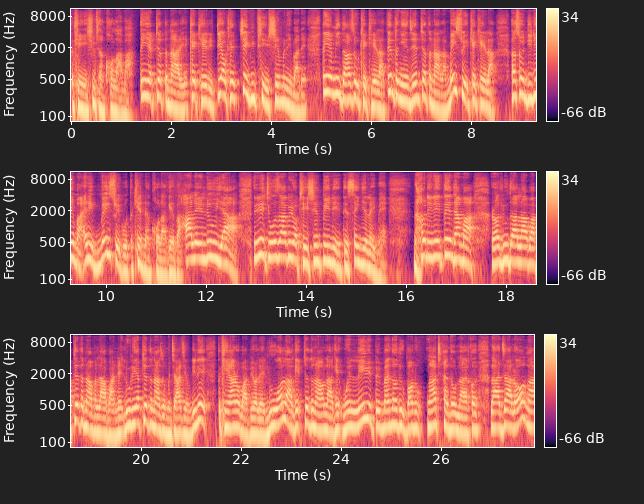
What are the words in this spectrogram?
သခင်ယေရှုထံခေါ်လာပါ။တင်းရဲ့ပြဿနာတွေအခက်အခဲတွေတယောက်တည်းကြိတ်ပြီးဖြေရှင်းမနေပါနဲ့။တင်းရဲ့မိသားစုအခက်အခဲလား။တင်းတငယ်ချင်းပြဿနာလား။မိတ်ဆွေအခက်အခဲလား။ဒါဆိုရင်ဒီနေ့မှာအဲ့ဒီမိတ်ဆွေကိုသခင်ထံခေါ်လာခဲ့ပါ။ဟာလေလုယာ။ဒီနေ့စ조사ပြီးတော့ဖြေရှင်းပေးနေသင်စိတ်ညစ်လိုက်မယ်။ နော်ဒီနေ့သင်ထမ်းမှာတော့လူသားလာပါပြဿနာမလာပါနဲ့လူတွေကပြဿနာဆိုမကြားချင်ဘူးဒီနေ့သခင်ကတော့ဗာပြောလဲလူရောလာခဲ့ပြဿနာရောလာခဲ့ဝင်လေးပြီးပင်ပန်းသောသူပေါင်းတို့ငါချန်တို့လာလာကြလောငါ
